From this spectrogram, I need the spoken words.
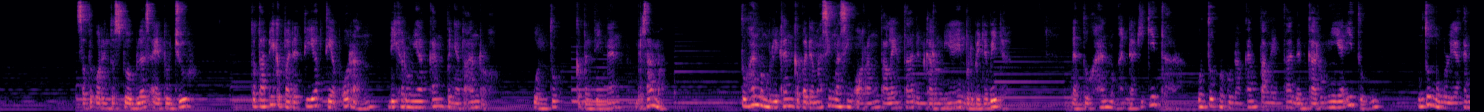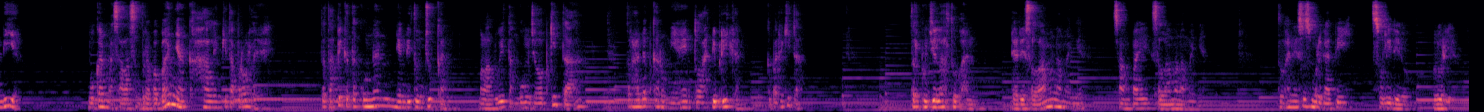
1 Korintus 12 ayat 7 Tetapi kepada tiap-tiap orang dikaruniakan penyataan roh untuk kepentingan bersama. Tuhan memberikan kepada masing-masing orang talenta dan karunia yang berbeda-beda. Dan Tuhan menghendaki kita untuk menggunakan talenta dan karunia itu untuk memuliakan Dia. Bukan masalah seberapa banyak hal yang kita peroleh, tetapi ketekunan yang ditunjukkan melalui tanggung jawab kita terhadap karunia yang telah diberikan kepada kita. Terpujilah Tuhan dari selama-lamanya sampai selama-lamanya. Tuhan Yesus memberkati Solideo Gloria.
